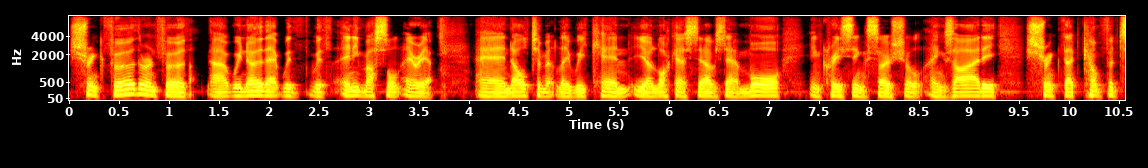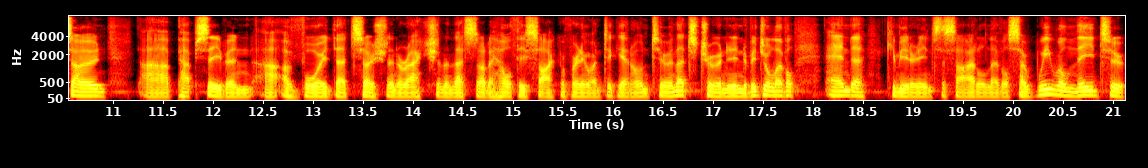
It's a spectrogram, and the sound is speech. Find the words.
shrink further and further. Uh, we know that with, with any muscle area. And ultimately, we can you know, lock ourselves down more, increasing social anxiety, shrink that comfort zone, uh, perhaps even uh, avoid that social interaction. And that's not a healthy cycle for anyone to get onto. And that's true at an individual level and a community and societal level. So we will need to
